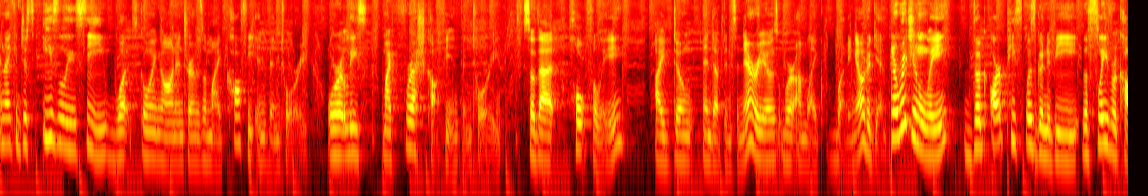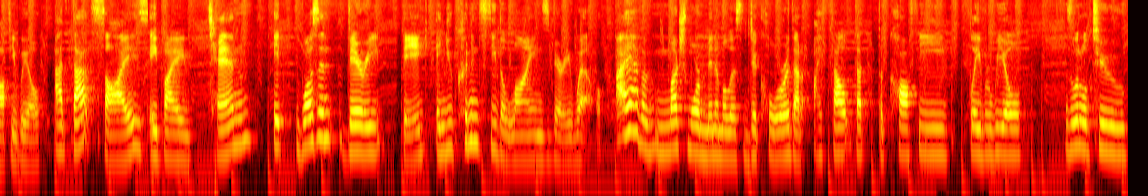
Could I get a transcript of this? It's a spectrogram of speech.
And I can just easily see what's going on in terms of my coffee inventory, or at least my fresh coffee inventory, so that hopefully I don't end up in scenarios where I'm like running out again. And originally, the art piece was gonna be the flavor coffee wheel. At that size, 8 by 10, it wasn't very big and you couldn't see the lines very well. I have a much more minimalist decor that I felt that the coffee flavor wheel was a little too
